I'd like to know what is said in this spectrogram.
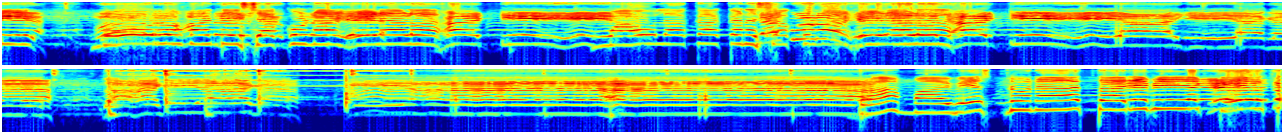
ಗಟ್ಟಿ. ಮೂರು ಮಂದಿ ಶಕುನ ಹೇಳಾಳ. ಹಟ್ಟಿ ಮೌಲ ಕಾಕನ ಶಕುನ ಹೇಳಾಳ. ಹಟ್ಟಿ ಆಗಿಯಾಗ ಆಗಿಯಾಗ ಬ್ರಹ್ಮ ವಿಷ್ಣುನ ತರಿವಿಯ ಕೇಳ್ತಾ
